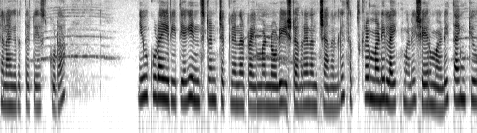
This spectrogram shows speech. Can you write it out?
ಚೆನ್ನಾಗಿರುತ್ತೆ ಟೇಸ್ಟ್ ಕೂಡ. ನೀವು ಕೂಡ ಈ ರೀತಿಯಾಗಿ ಇನ್ಸ್ಟಂಟ್ ಚಕ್ಲಿಯನ್ನು ಟ್ರೈ ಮಾಡಿ ನೋಡಿ. ಇಷ್ಟ ಆದರೆ ನನ್ನ ಚಾನಲ್ಗೆ ಸಬ್ಸ್ಕ್ರೈಬ್ ಮಾಡಿ ಲೈಕ್ ಮಾಡಿ ಶೇರ್ ಮಾಡಿ. ಥ್ಯಾಂಕ್ ಯು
